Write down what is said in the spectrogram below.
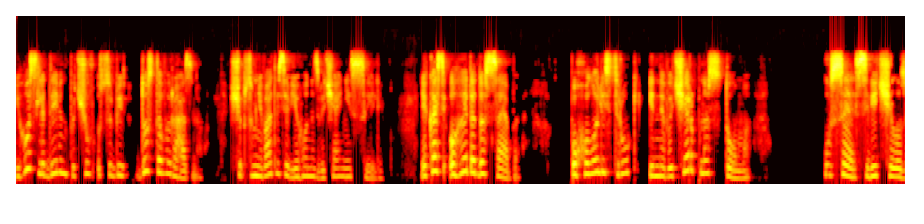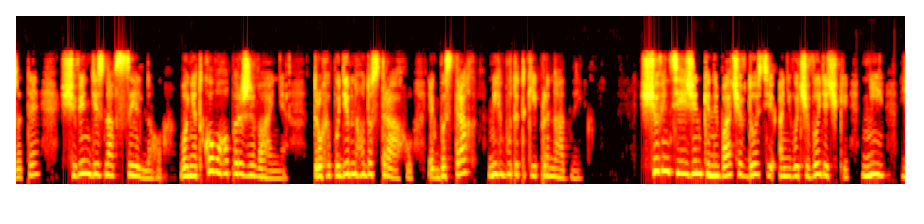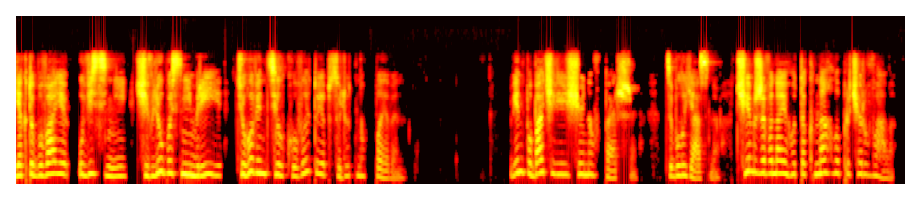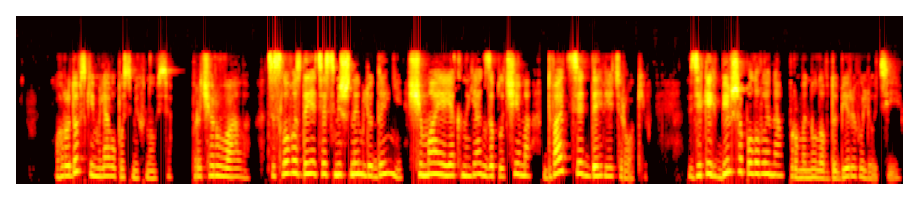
Його сліди він почув у собі доста виразно, щоб сумніватися в його незвичайній силі. Якась огида до себе, похололість рук і невичерпна стома. Усе свідчило за те, що він дізнав сильного, виняткового переживання, трохи подібного до страху, якби страх міг бути такий принадний. Що він цієї жінки не бачив досі ані в очевидячки, ні, як то буває у вісні чи в любосній мрії, цього він цілковито й абсолютно певен. Він побачив її щойно вперше. Це було ясно. Чим же вона його так нагло причарувала? Городовський мляво посміхнувся. Причарувала. Це слово здається смішним людині, що має як не як за плечима 29 років, з яких більша половина проминула в добі революції.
